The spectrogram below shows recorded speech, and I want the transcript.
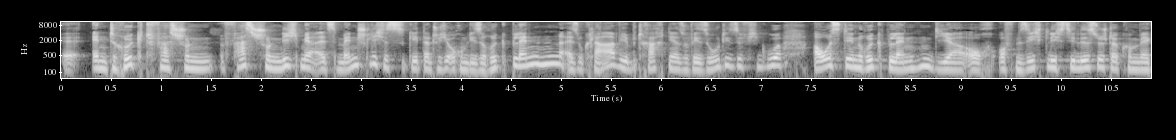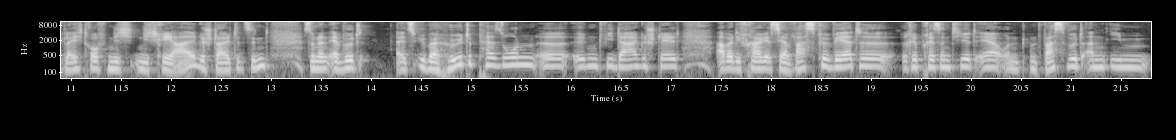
äh, entrückt, fast schon, fast schon nicht mehr als menschlich. Es geht natürlich auch um diese Rückblenden. Also klar, wir betrachten ja sowieso diese Figur aus den Rückblenden, die ja auch offensichtlich stilistisch, da kommen wir gleich drauf, nicht, nicht real gestaltet sind, sondern er wird als überhöhte Person äh, irgendwie dargestellt. Aber die Frage ist ja, was für Werte repräsentiert er und, und was wird an ihm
